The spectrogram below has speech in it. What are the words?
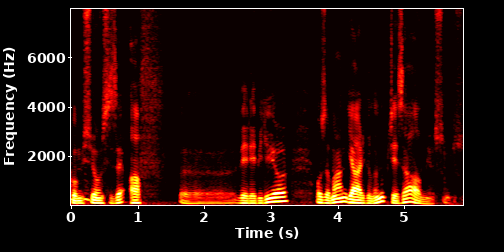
Komisyon size af e, verebiliyor. O zaman yargılanıp ceza almıyorsunuz.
